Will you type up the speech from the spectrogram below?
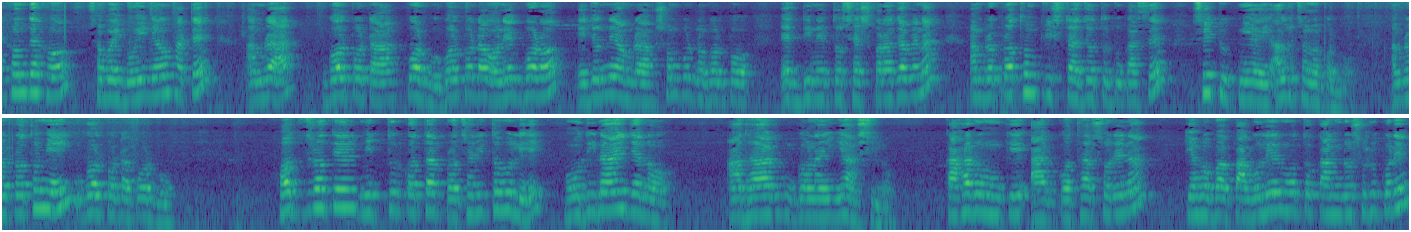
এখন দেখো, সবাই বই নেও হাতে, আমরা গল্পটা পড়ব। গল্পটা অনেক বড় এই জন্যে আমরা সম্পূর্ণ গল্প একদিনে তো শেষ করা যাবে না। আমরা প্রথম পৃষ্ঠা যতটুক আছে, সেটুক নিয়ে আলোচনা করব। আমরা প্রথমেই গল্পটা পড়ব। হজরতের মৃত্যুর কথা প্রচারিত হলে মদিনায় যেন আধার গণাইয়া আসিল। কাহারও মুখে আর কথা সরে না। কেহ বা পাগলের মতো কাণ্ড শুরু করে।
